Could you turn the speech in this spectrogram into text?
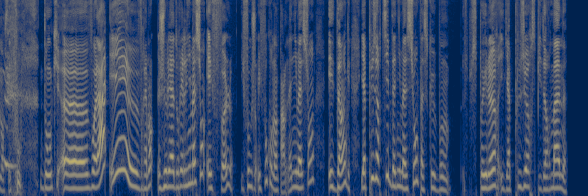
non, c'est Fou. Donc euh, voilà, et euh, vraiment, je l'ai adoré. L'animation est folle. Il faut, que je- il faut qu'on en parle. L'animation est dingue. Il y a plusieurs types d'animation parce que bon. Spoiler, il y a plusieurs Spider-Man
